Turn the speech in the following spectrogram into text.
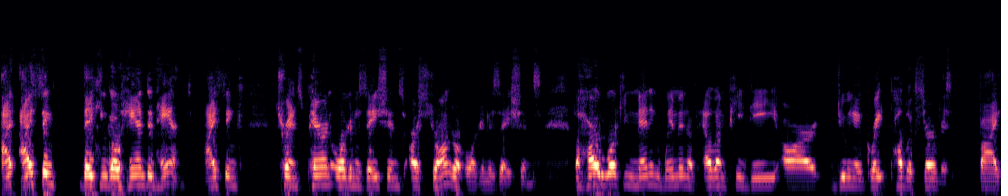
I, I think they can go hand in hand. I think transparent organizations are stronger organizations. The hardworking men and women of LMPD are doing a great public service by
